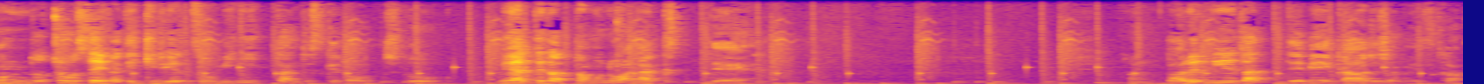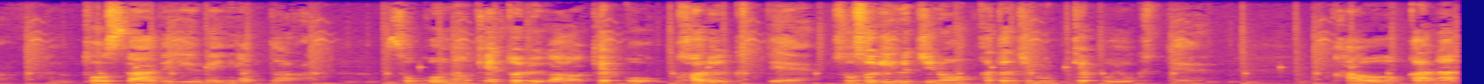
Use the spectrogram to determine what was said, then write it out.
温度調整ができるやつを見に行ったんですけどちょっと目当てだったものはなくって。あのバルミューダってメーカーあるじゃないですか。あのトースターで有名になった。そこのケトルが結構軽くて注ぎ口の形も結構良くて買おうかな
